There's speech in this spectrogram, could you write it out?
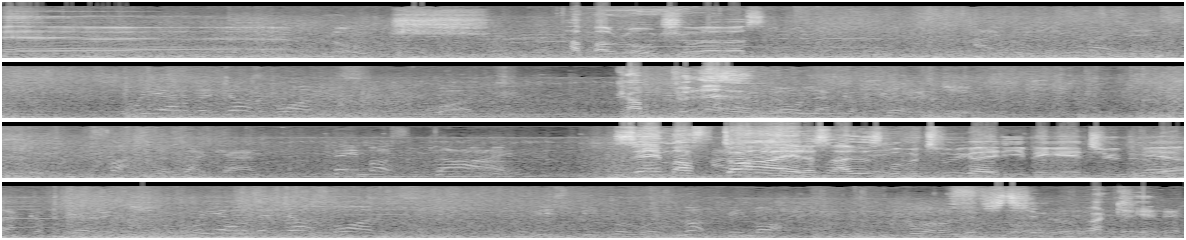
Äh, Roach? Papa Roach oder was? Ones. Kabam! No lack of courage. Fast as I can. They must die. They must die! Das sind alles nur Betrüger, die BG-Typen hier. Are the just ones. These people will not be mocked. Raketen.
